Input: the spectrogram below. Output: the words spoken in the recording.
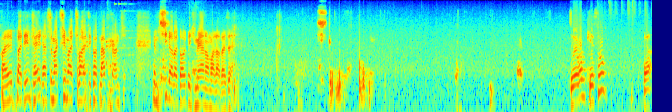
Weil bei dem Feld hast du maximal zwei Sekunden Abstand. Im Ziel aber deutlich mehr normalerweise. Sören, gehst du? Ja.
